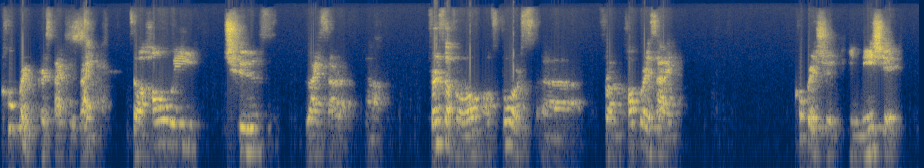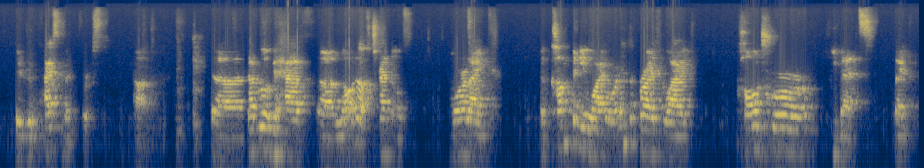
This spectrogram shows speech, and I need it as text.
corporate perspective, right? So how we choose right startup. Uh, first of all, of course, uh, from corporate side, corporate should initiate the requestment first. Uh, uh, that will have a lot of channels, more like the company-wide or enterprise-wide cultural events, like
